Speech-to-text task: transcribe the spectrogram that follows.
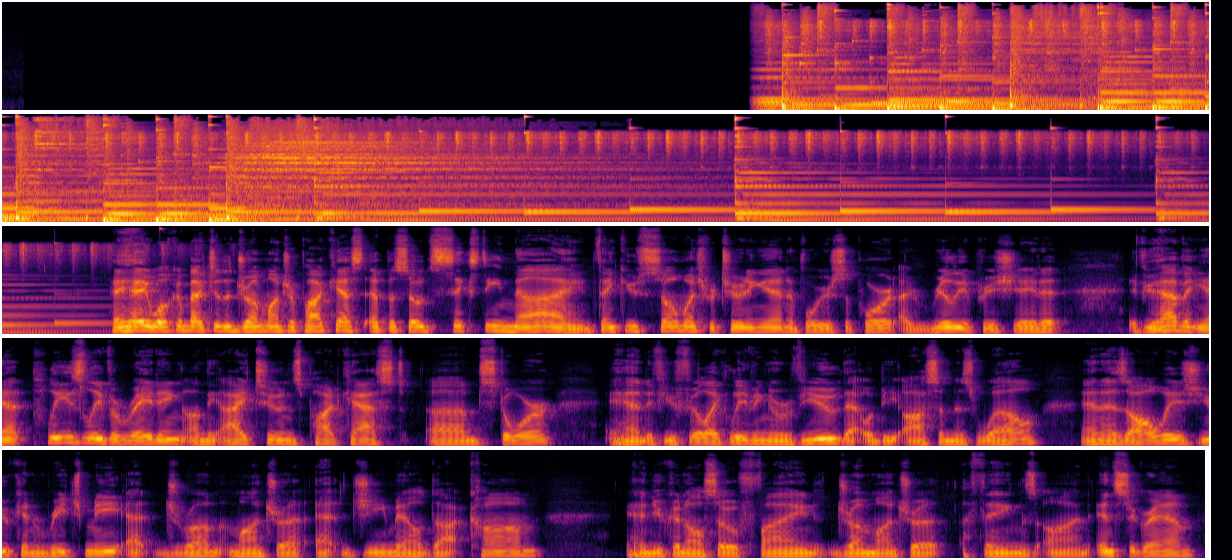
Hey, hey, welcome back to the Drum Mantra Podcast, episode 69. Thank you so much for tuning in and for your support. I really appreciate it. If you haven't yet, please leave a rating on the iTunes podcast um, store. And if you feel like leaving a review, that would be awesome as well. And as always, you can reach me at drummantra at gmail.com. And you can also find Drum Mantra things on Instagram,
